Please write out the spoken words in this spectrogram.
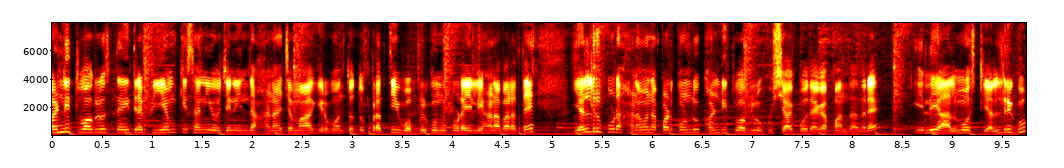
ಖಂಡಿತವಾಗ್ಲೂ ಸ್ನೇಹಿತರೆ ಪಿ ಎಂ ಕಿಸಾನ್ ಯೋಜನೆಯಿಂದ ಹಣ ಜಮಾ ಆಗಿರುವಂಥದ್ದು ಪ್ರತಿ ಒಬ್ರಿಗೂ ಕೂಡ ಇಲ್ಲಿ ಹಣ ಬರುತ್ತೆ. ಎಲ್ಲರೂ ಕೂಡ ಹಣವನ್ನು ಪಡ್ಕೊಂಡು ಖಂಡಿತವಾಗ್ಲೂ ಖುಷಿ ಆಗ್ಬೋದು. ಯಾಕಪ್ಪ ಅಂತಂದರೆ, ಇಲ್ಲಿ ಆಲ್ಮೋಸ್ಟ್ ಎಲ್ರಿಗೂ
